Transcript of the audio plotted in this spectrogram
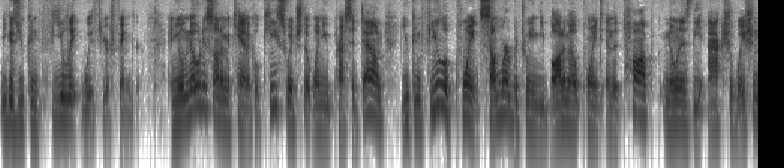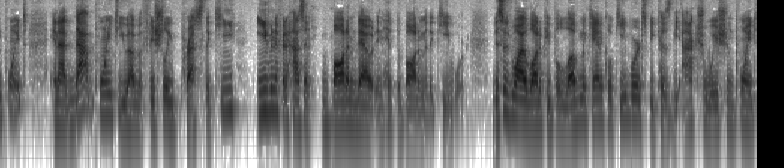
because you can feel it with your finger. And you'll notice on a mechanical key switch that when you press it down, you can feel a point somewhere between the bottom out point and the top known as the actuation point. And at that point, you have officially pressed the key even if it hasn't bottomed out and hit the bottom of the keyboard. This is why a lot of people love mechanical keyboards because the actuation point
